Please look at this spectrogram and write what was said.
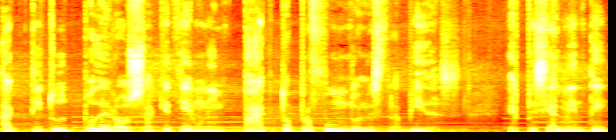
actitud poderosa que tiene un impacto profundo en nuestras vidas, especialmente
